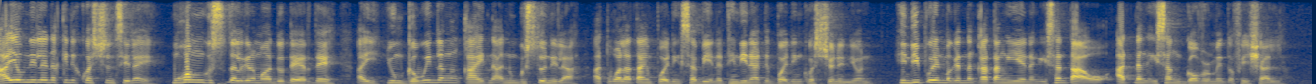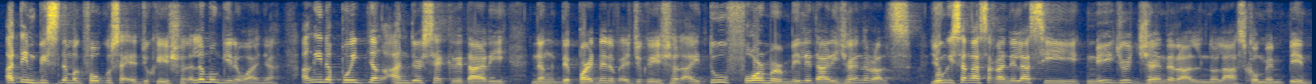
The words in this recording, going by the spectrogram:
Ayaw nila na kini-question sila eh. Mukhang gusto talaga ng mga Duterte ay yung gawin lang ang kahit na anong gusto nila at wala tayong pwedeng sabihin at hindi natin pwedeng questionin yon. Hindi po yan magandang katangian ng isang tao at ng isang government official. At imbis na mag-focus sa education, alam mo ang ginawa niya? Ang inappoint niyang undersecretary ng Department of Education ay two former military generals. Yung isa nga sa kanila, si Major General Nolasco Mempin,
